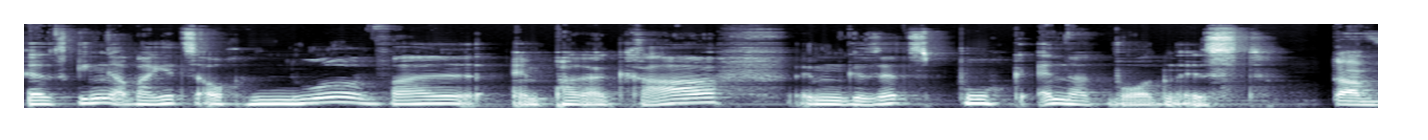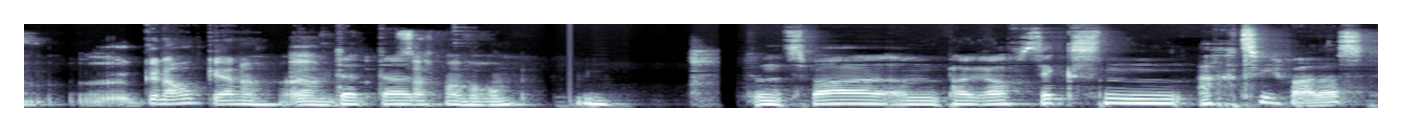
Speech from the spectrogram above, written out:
Das ging aber jetzt auch nur, weil ein Paragraph im Gesetzbuch geändert worden ist. Da, genau, gerne. Ähm, da, da, sag mal warum. Und zwar ähm, Paragraph 86 war das.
